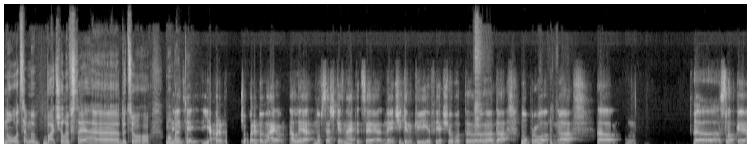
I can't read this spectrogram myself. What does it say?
Ну, оце ми бачили все е, до цього моменту. Дивіться, я перепрошую, що перебиваю, але ну все ж таки, знаєте, це не Чікін Київ, якщо от е, да, ну про. е, е, е, Слабке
